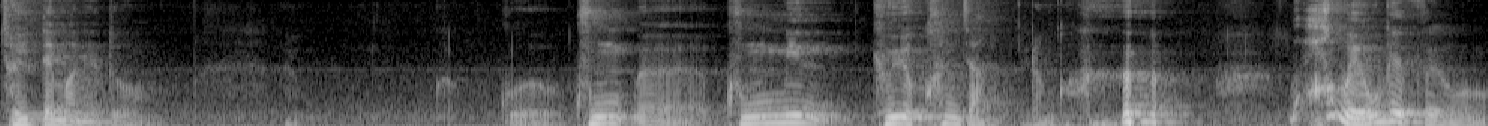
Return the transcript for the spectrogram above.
저희 때만 해도 그 국, 국민 교육 헌장 이런 거 막 외우겠어요.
